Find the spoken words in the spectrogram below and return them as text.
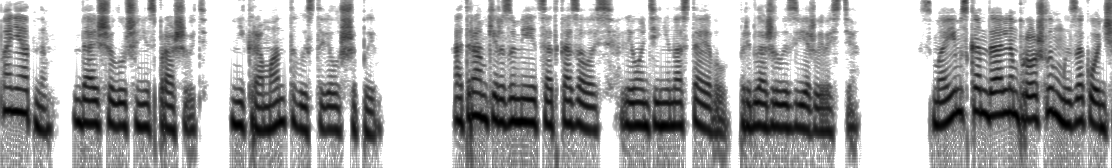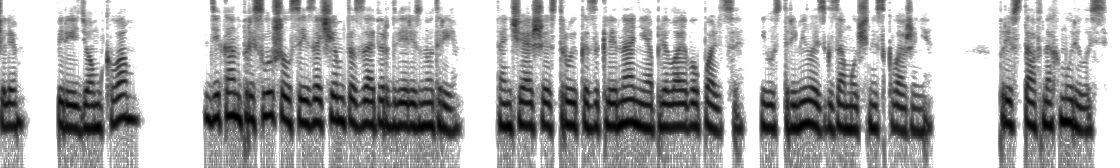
Понятно, дальше лучше не спрашивать. Некромант выставил шипы. От рамки, разумеется, отказалась. Леонтий не настаивал, предложил из вежливости. «С моим скандальным прошлым мы закончили. Перейдем к вам». Декан прислушался и зачем-то запер дверь изнутри. Тончайшая струйка заклинания оплела его пальцы и устремилась к замочной скважине. Привстав, нахмурилась.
